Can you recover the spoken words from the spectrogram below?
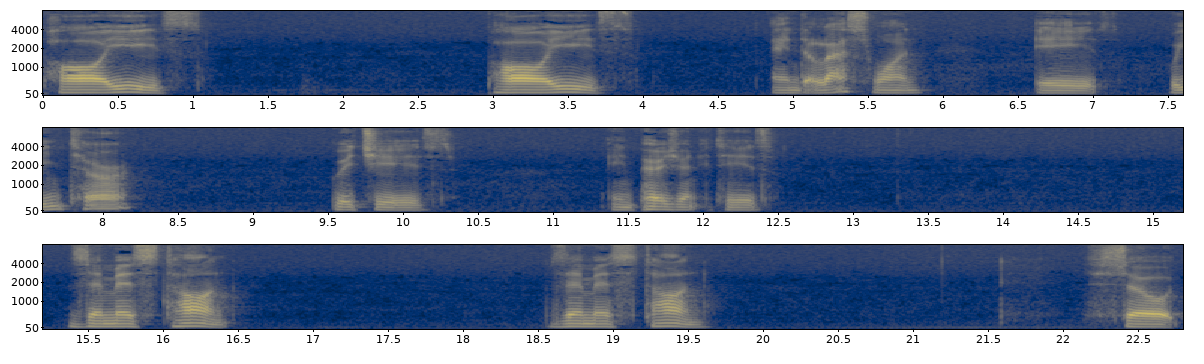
Paiz. Paiz. And the last one is winter, which is in Persian it is Zemestan. Zemestan. So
